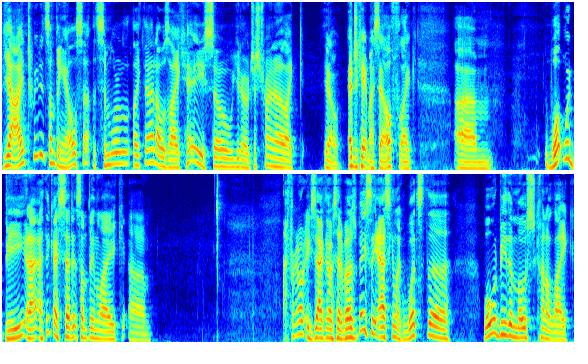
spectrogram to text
Yeah, I tweeted something else uh, similar like that. I was like, "Hey, so you know, just trying to like, you know, educate myself. Like, um, what would be?" And I, I think I said it something like, um, I forgot exactly how I said it, but I was basically asking like, "What's the, what would be the most kind of like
